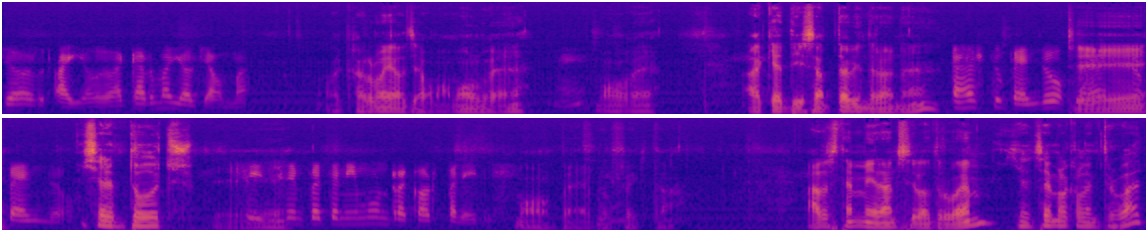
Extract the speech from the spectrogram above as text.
Jor... Ai, la Carme i el Jaume. La Carme i el Jaume. Molt bé. Eh? Molt bé. Aquest dissabte vindran, eh? Ah, estupendo, Sí. eh? estupendo. I serem tots. Sí, sempre tenim un record per ells. Molt bé, perfecte. Ara estem mirant si la trobem. I em sembla que l'hem trobat.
